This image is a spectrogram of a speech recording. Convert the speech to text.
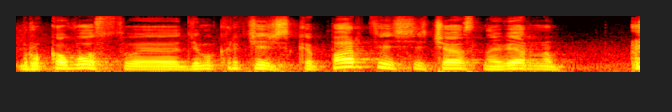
руководство Демократической партии сейчас, наверное,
